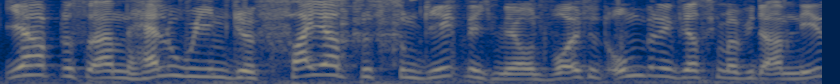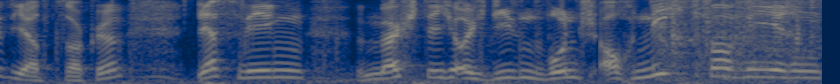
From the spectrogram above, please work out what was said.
Ihr habt es an Halloween gefeiert bis zum geht nicht mehr und wolltet unbedingt, dass ich mal wieder Amnesia zocke. Deswegen möchte ich euch diesen Wunsch auch nicht verwehren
